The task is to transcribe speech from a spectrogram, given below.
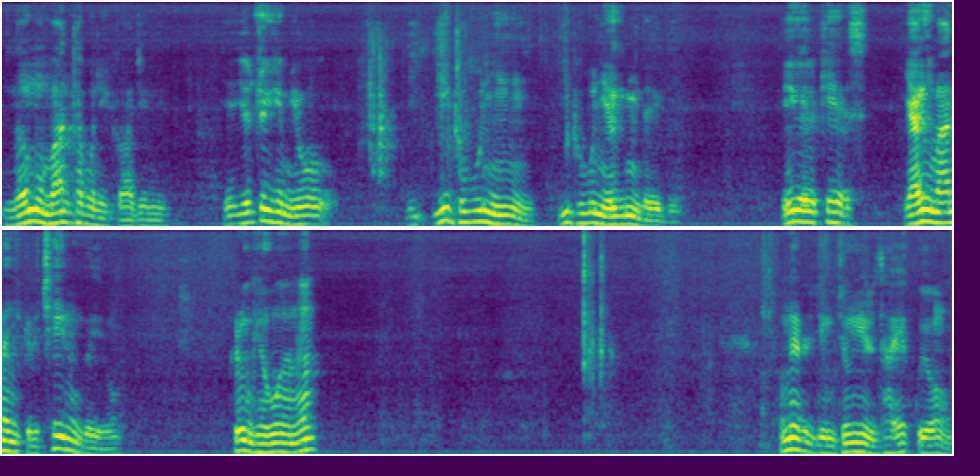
너무 많다 보니까 지금 이쪽이 지금 요, 이, 이 부분이, 이 부분이 여기입니다, 여기. 여기가 이렇게 양이 많으니까 채이는 거예요. 그런 경우는 소매를 지금 정리를 다 했고요.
